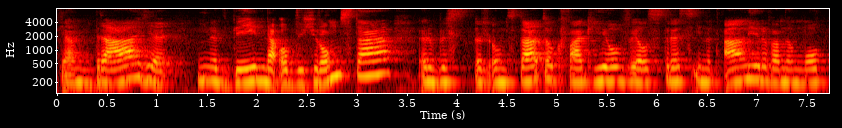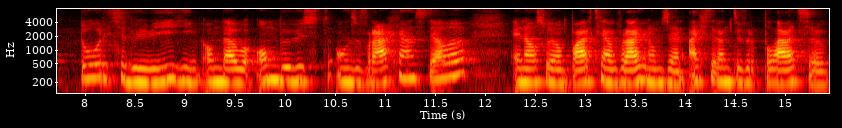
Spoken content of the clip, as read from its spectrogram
kan dragen in het been dat op de grond staat. Er, er ontstaat ook vaak heel veel stress in het aanleren van de beweging, omdat we onbewust onze vraag gaan stellen. En als we een paard gaan vragen om zijn achterhand te verplaatsen,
